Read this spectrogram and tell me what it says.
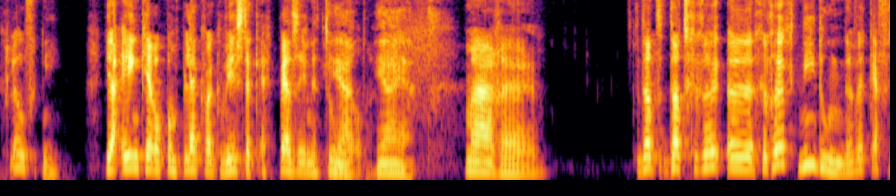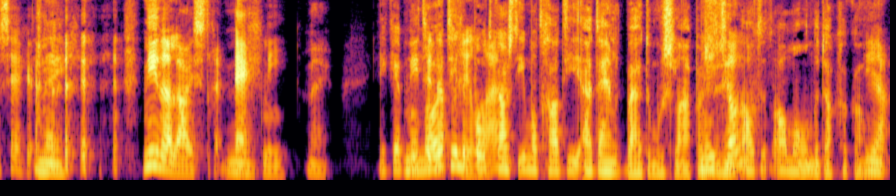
Ik geloof het niet. Ja, één keer op een plek waar ik wist dat ik echt per se naartoe ja, wilde. Ja, ja. Maar eh, dat, dat gerucht, eh, gerucht niet doen, dat wil ik even zeggen. Nee, niet naar luisteren, Nee. echt niet. nee. Ik heb Niet nog in nooit in, de hè? podcast iemand gehad die uiteindelijk buiten moest slapen. Nee, Ze zijn toch? altijd allemaal onder dak gekomen. Ja,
